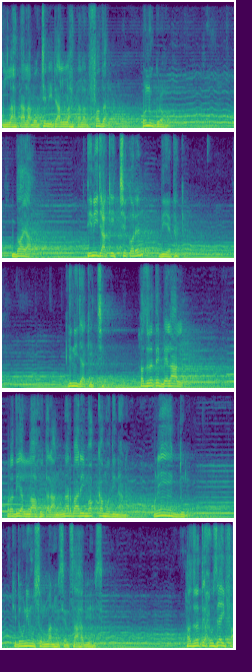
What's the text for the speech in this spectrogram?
আল্লাহ তাআলা বলছেন, এটা আল্লাহ তাআলার ফজল, অনুগ্রহ, দয়া। তিনি যাকে ইচ্ছে করেন দিয়ে থাকেন। তিনি যাকে ইচ্ছে হজরতে বেলাল রদি আল্লাহ তালান ওনার বাড়ি মক্কা মদিনা না, অনেক দূরে। কিন্তু উনি মুসলমান হয়েছেন সাহাবি হয়েছেন হজরতে হুজাইফা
